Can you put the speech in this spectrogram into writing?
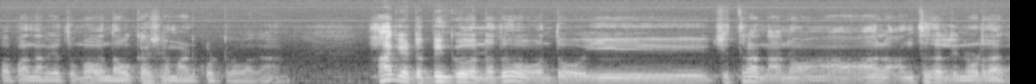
ಪಾಪ ನನಗೆ ತುಂಬ ಒಂದು ಅವಕಾಶ ಮಾಡಿಕೊಟ್ರು ಅವಾಗ. ಹಾಗೆ ಡಬ್ಬಿಂಗು ಅನ್ನೋದು ಒಂದು ಈ ಚಿತ್ರ ನಾನು ಆ- ಹಂತದಲ್ಲಿ ನೋಡಿದಾಗ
